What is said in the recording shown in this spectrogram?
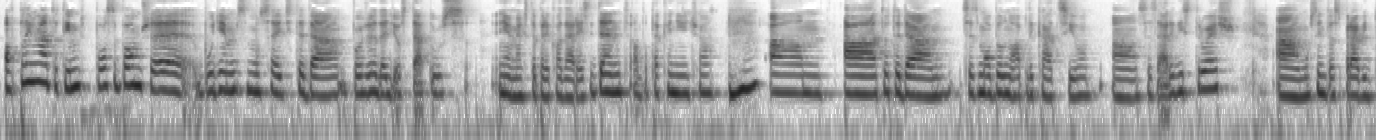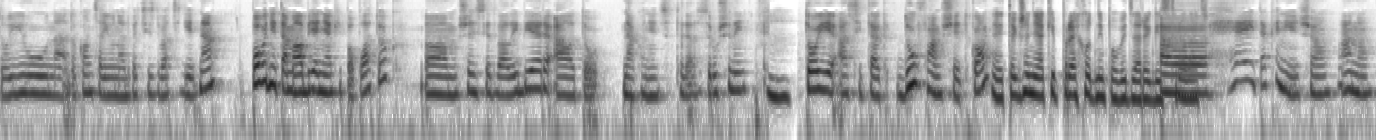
Ovplyvní ma to tým spôsobom, že budem musieť teda požiadať o status neviem, jak to prekladá, rezident alebo také niečo. Mm-hmm. Um, a to teda cez mobilnú aplikáciu uh, sa zaregistruješ a musím to spraviť do júna, do konca júna 2021. Pôvodne tam mal byť aj nejaký poplatok, um, 62 libier, ale to nakoniec teda zrušili. Mm. To je asi tak, dúfam všetko. Hej, takže nejaký prechodný pobyt zaregistrovať. Uh, hej, také niečo, áno.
